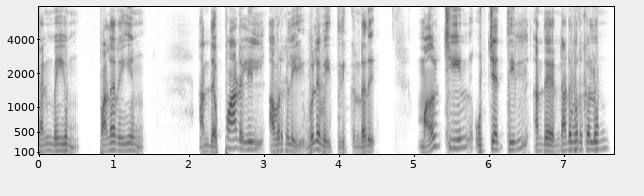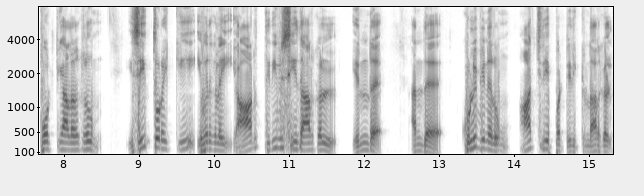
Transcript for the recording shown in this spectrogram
தன்மையும் பலரையும் அந்த பாடலில் அவர்களை விழ வைத்திருக்கின்றது. மகிழ்ச்சியின் உச்சத்தில் அந்த நடுவர்களும் போட்டியாளர்களும் இசைத்துறைக்கு இவர்களை யார் தெரிவு செய்தார்கள் என்ற அந்த குழுவினரும் ஆச்சரியப்பட்டிருக்கின்றார்கள்.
